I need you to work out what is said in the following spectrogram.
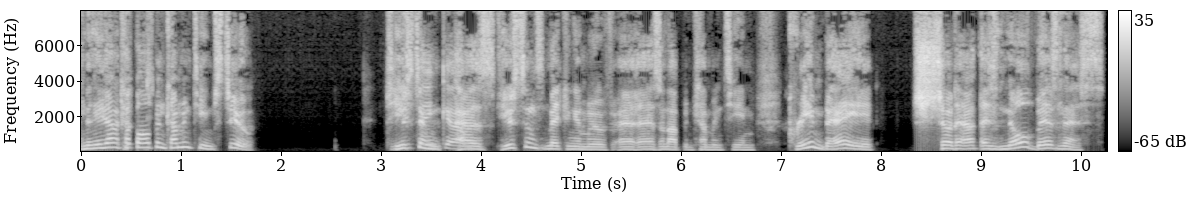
And then you got a couple up and coming teams too. Houston think, um, has Houston's making a move as an up and coming team. Green Bay should have is no business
